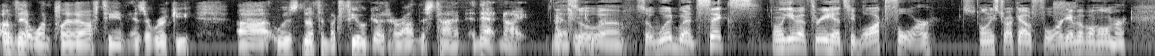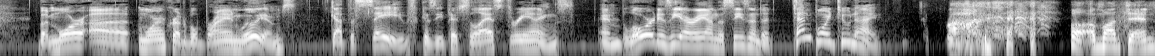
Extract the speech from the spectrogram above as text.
of that one playoff team as a rookie, uh, was nothing but feel good around this time and that night. Yeah, so uh, so Wood went six, only gave up three hits. He walked four, only struck out four, gave up a homer. But more uh, more incredible, Brian Williams got the save because he pitched the last three innings and lowered his ERA on the season to ten point two nine. Wow. well, a month in,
